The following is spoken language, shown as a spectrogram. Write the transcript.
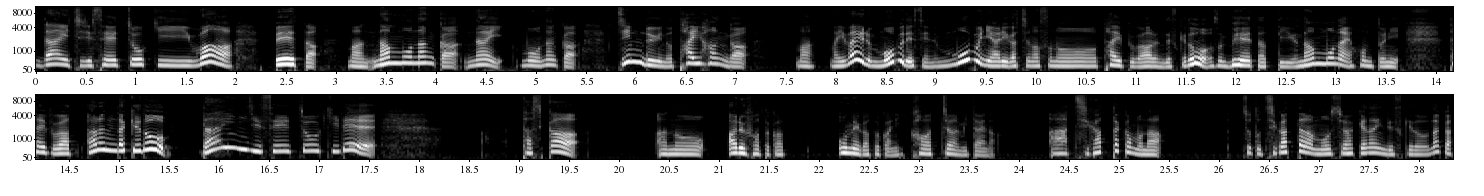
第一次成長期はベータ。まあ何もなんかない。もうなんか人類の大半がまあ、まあ、いわゆるモブですよね。モブにありがちなそのタイプがあるんですけど、そのベータっていう何もない本当にタイプがあるんだけど、第二次成長期で、確か、あの、アルファとかオメガとかに変わっちゃうみたいな。あ、違ったかもな。ちょっと違ったら申し訳ないんですけど、なんか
